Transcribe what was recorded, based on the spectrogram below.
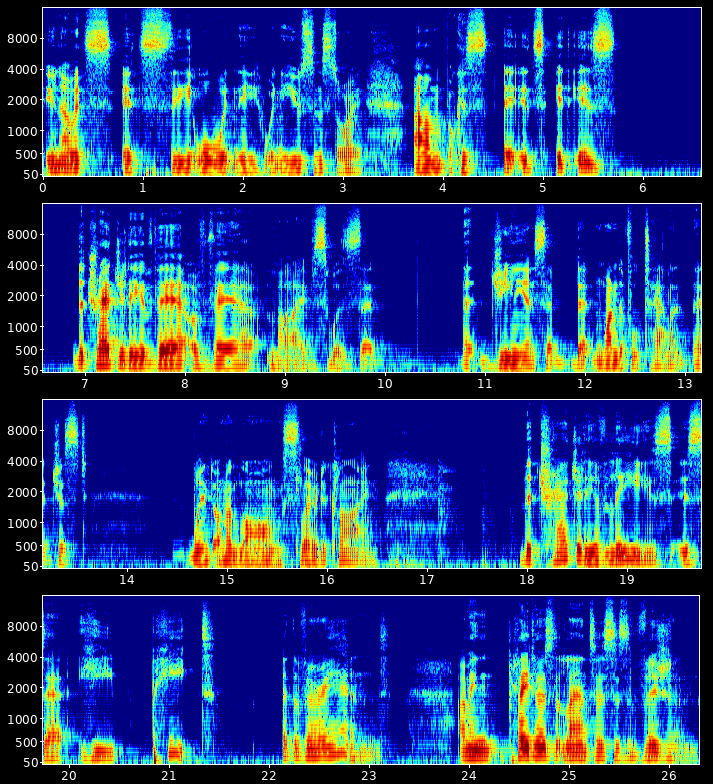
You know, it's it's the or Whitney Whitney Houston story, um, because it's it is the tragedy of their of their lives was that that genius, that that wonderful talent that just went on a long, slow decline. The tragedy of Lee's is that he peaked at the very end. I mean, Plato's Atlantis is a vision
